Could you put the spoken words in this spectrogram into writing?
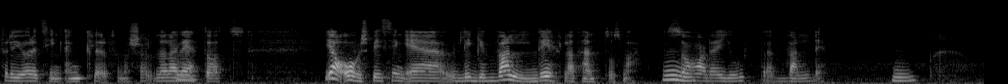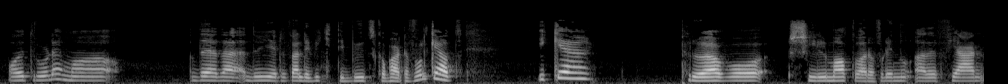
for å gjøre ting enklere for meg sjøl. Når jeg vet at ja, overspising er, ligger veldig latent hos meg, så har det hjulpet veldig. Og jeg tror det må det, det, Du gir et veldig viktig budskap her til folk, er at ikke prøv å skille matvarer fordi no, eller fjern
